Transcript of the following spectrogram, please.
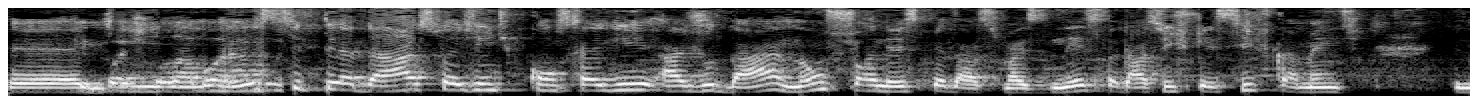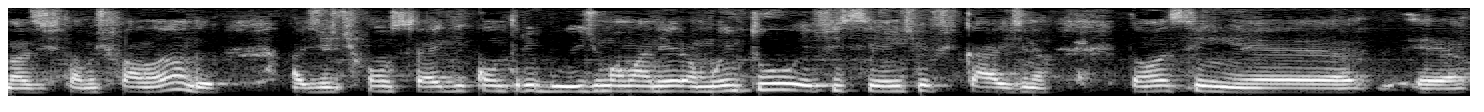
é, que, que nesse pedaço a gente consegue ajudar, não só nesse pedaço, mas nesse pedaço especificamente que nós estamos falando, a gente consegue contribuir de uma maneira muito eficiente e eficaz. Né? Então, assim, é, é,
